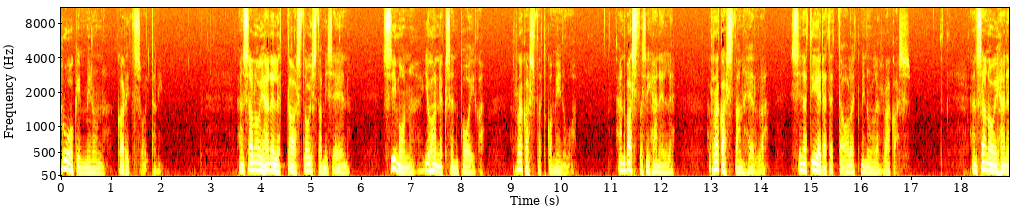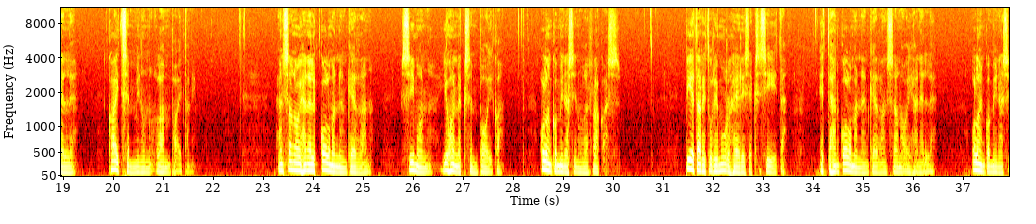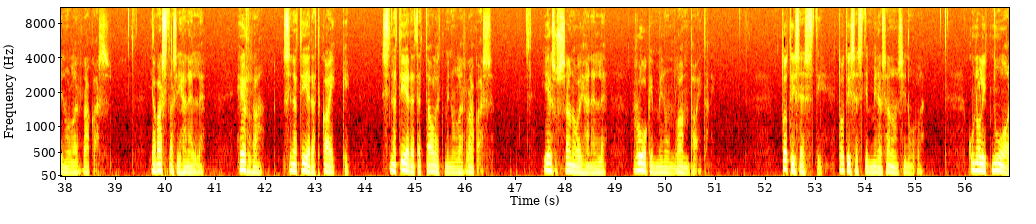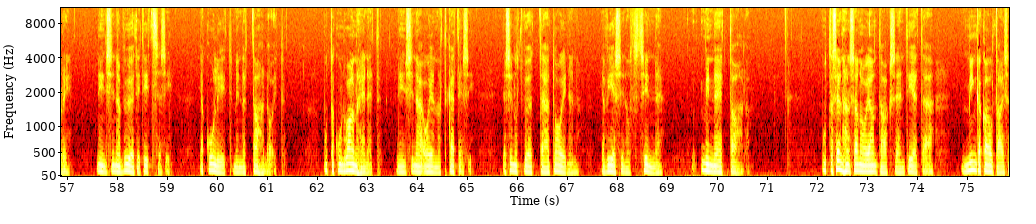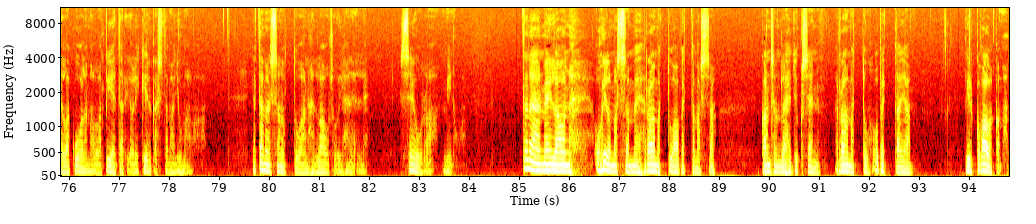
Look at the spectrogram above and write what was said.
ruokin minun karitsoitani. Hän sanoi hänelle taas toistamiseen, Simon, Johanneksen poika, rakastatko minua? Hän vastasi hänelle, rakastan Herra, sinä tiedät, että olet minulle rakas. Hän sanoi hänelle, kaitse minun lampaitani. Hän sanoi hänelle kolmannen kerran, Simon, Johanneksen poika, olenko minä sinulle rakas? Pietari tuli murheelliseksi siitä, että hän kolmannen kerran sanoi hänelle, olenko minä sinulle rakas? Ja vastasi hänelle, Herra, sinä tiedät kaikki, sinä tiedät, että olet minulle rakas. Jeesus sanoi hänelle, ruokin minun lampaitani. Totisesti, totisesti minä sanon sinulle, kun olit nuori, niin sinä vyötit itsesi ja kulit minne tahdoit. Mutta kun vanhenet, niin sinä ojennat kätesi, ja sinut vyöttää toinen, ja vie sinut sinne, minne et tahda. Mutta sen hän sanoi antaakseen tietää, minkä kaltaisella kuolemalla Pietari oli kirkastava Jumalaa. Ja tämän sanottuaan hän lausui hänelle, seuraa minua. Tänään meillä on ohjelmassamme raamattua opettamassa kansanlähetyksen raamattu opettaja Pirkko Valkama.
